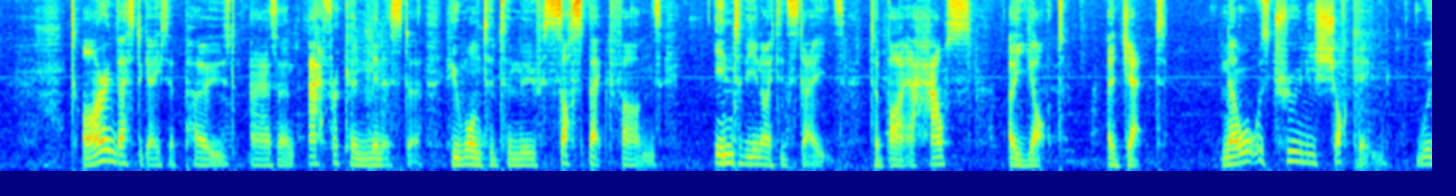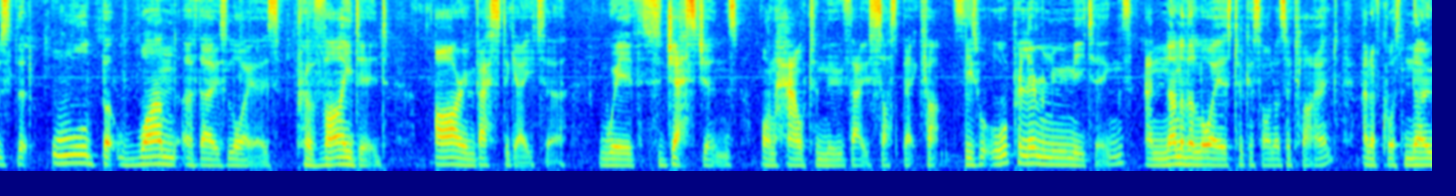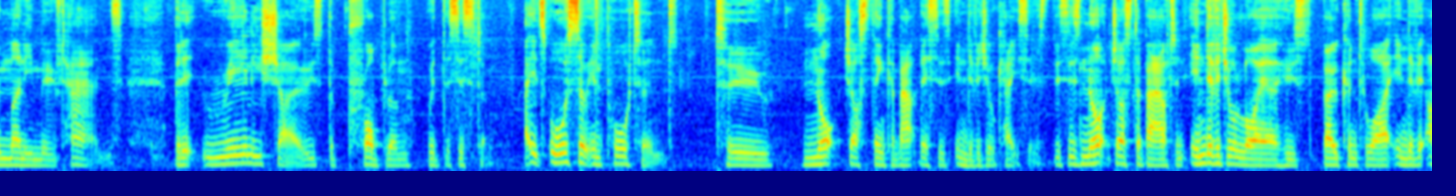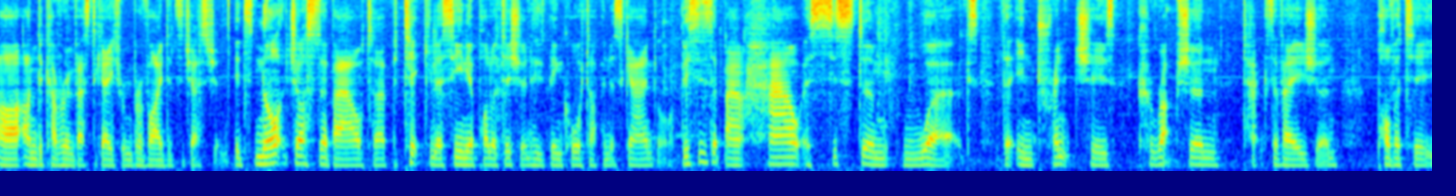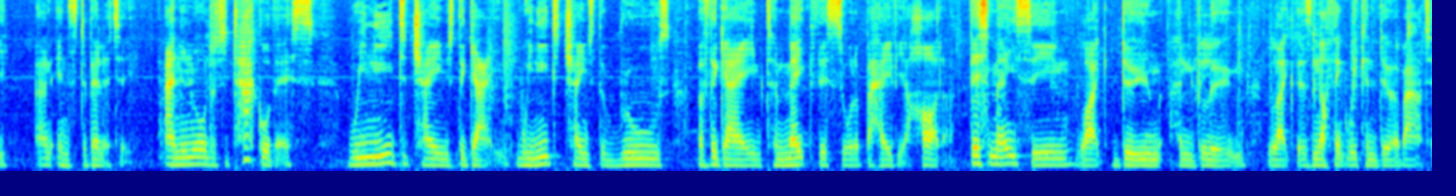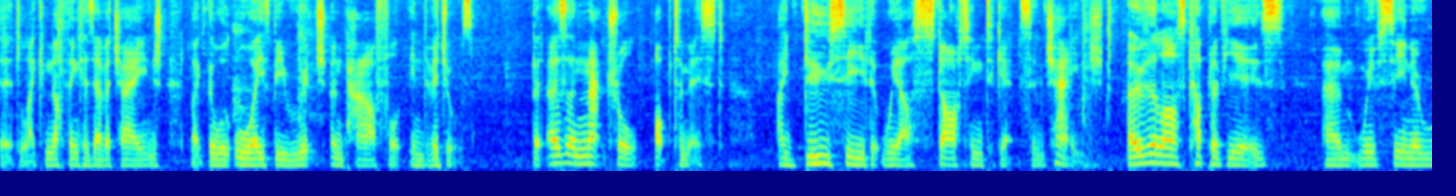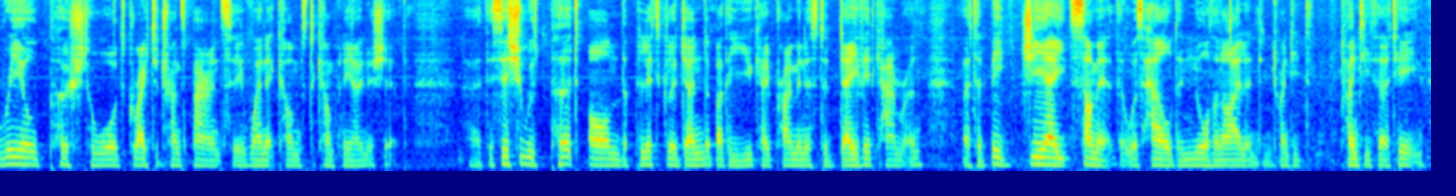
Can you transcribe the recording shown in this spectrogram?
Our investigator posed as an African minister who wanted to move suspect funds into the United States to buy a house, a yacht, a jet. Now what was truly shocking was that all but one of those lawyers provided our investigator with suggestions on how to move those suspect funds. These were all preliminary meetings and none of the lawyers took us on as a client and of course no money moved hands. But it really shows the problem with the system. It's also important to not just think about this as individual cases. This is not just about an individual lawyer who's spoken to our, our, undercover investigator and provided suggestions. It's not just about a particular senior politician who's been caught up in a scandal. This is about how a system works that entrenches corruption, tax evasion, poverty, and instability. And in order to tackle this, we need to change the game. We need to change the rules of the game to make this sort of behaviour harder. This may seem like doom and gloom, like there's nothing we can do about it, like nothing has ever changed, like there will always be rich and powerful individuals. But as a natural optimist, I do see that we are starting to get some change. Over the last couple of years, um, we've seen a real push towards greater transparency when it comes to company ownership. Uh, this issue was put on the political agenda by the UK Prime Minister David Cameron at a big G8 summit that was held in Northern Ireland in 20, 2013.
